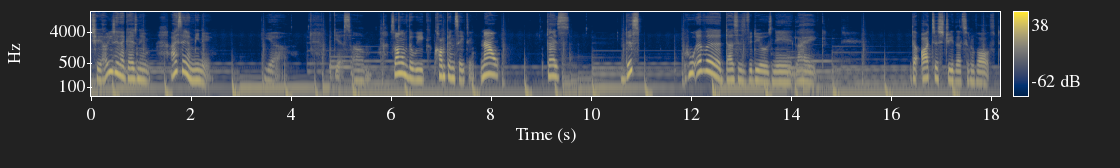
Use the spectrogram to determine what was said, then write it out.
Che, how do you say that guy's name? I say Amine. Yeah. But yes, um, song of the week, compensating. Now, guys, this whoever does his videos, ne, like the artistry that's involved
